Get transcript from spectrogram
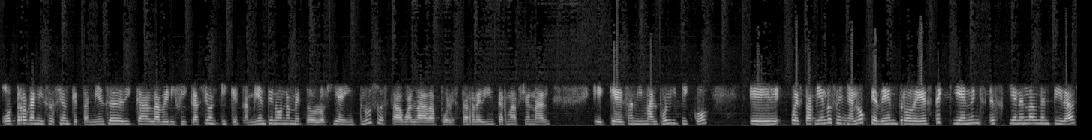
otra organización que también se dedica a la verificación y que también tiene una metodología, incluso está avalada por esta red internacional, que es Animal Político, pues también lo señaló que dentro de este quién es quién en las mentiras,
